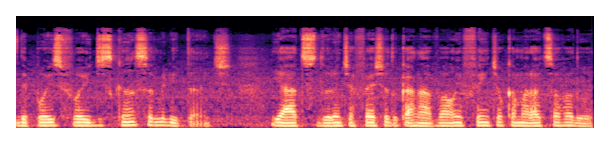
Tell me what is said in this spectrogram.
Depois foi Descansa Militante e atos durante a festa do carnaval em frente ao Camarote Salvador.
